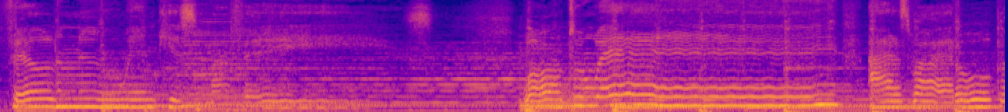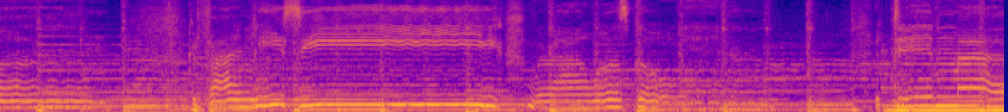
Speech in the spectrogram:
felt anew and kissed my face, walked away, eyes wide open, could finally see where I was going. It didn't matter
